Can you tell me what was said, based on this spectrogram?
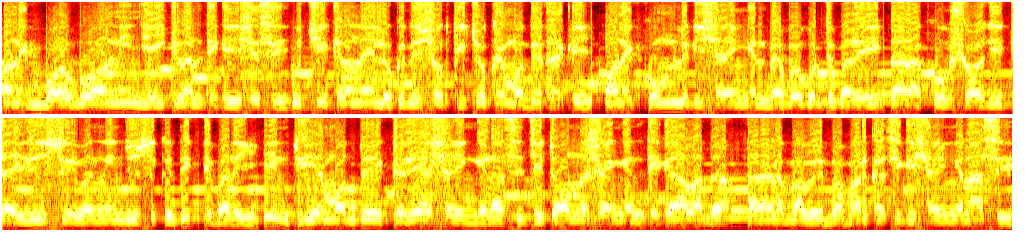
অনেক বড় বড় নিনজা এই ক্লান থেকে এসেছে। উচিয়ে ক্লানের লোকেদের শক্তি চোখের মধ্যে থাকে। অনেক কম লেগে সারিঙ্গান ব্যবহার করতে পারে। তারা খুব সহজেই তাইজুসু এবং নিনজুসুকে দেখতে পারে। কিন্তু এর মধ্যে একটা রেয়ার সারিঙ্গান আছে, যেটা অন্য সারিঙ্গান থেকে আলাদা। তারা ভাবে, বাবার কাছে কি সারিঙ্গান আছে?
